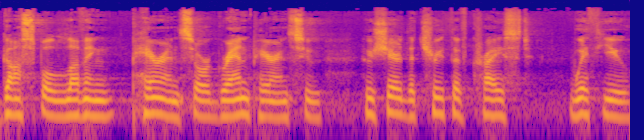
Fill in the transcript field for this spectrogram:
gospel loving parents or grandparents who, who shared the truth of Christ with you.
